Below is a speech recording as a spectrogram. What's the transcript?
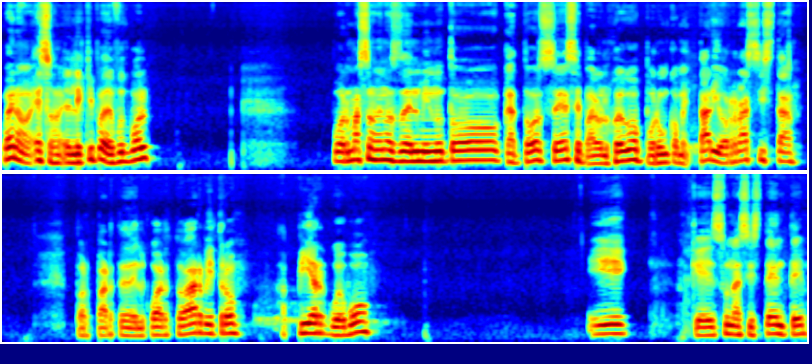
bueno, eso, el equipo de fútbol, por más o menos del minuto 14 se paró el juego por un comentario racista por parte del cuarto árbitro, a Pierre Huevo, y que es un asistente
